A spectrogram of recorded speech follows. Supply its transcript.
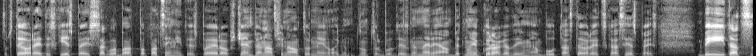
Tur teorētiski iespējas saglabāt, pa, pacīnīties par Eiropas čempionātu fināla turnīru, lai gan nu, tur būtu diezgan nereāli. Bet, nu, jebkurā gadījumā būtu tās teorētiskās iespējas. Bija tāds,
